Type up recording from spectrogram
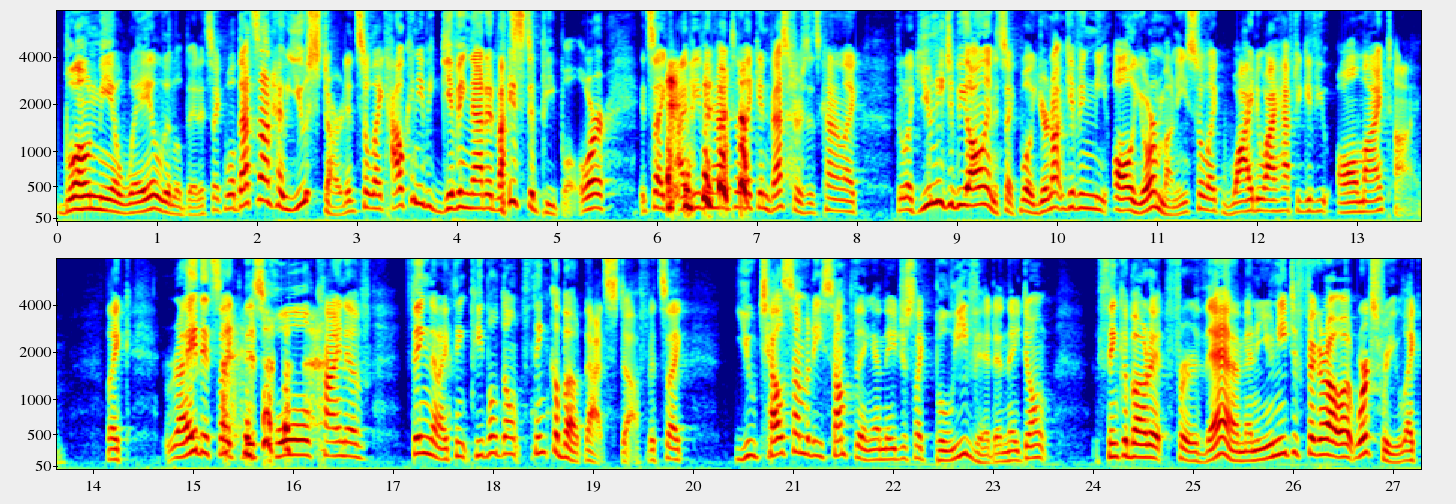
blown me away a little bit. It's like, well, that's not how you started. So like, how can you be giving that advice to people? Or it's like, I've even had to like investors. It's kind of like, they're like, you need to be all in. It's like, well, you're not giving me all your money. So like, why do I have to give you all my time? Like, right? It's like this whole kind of thing that I think people don't think about that stuff. It's like you tell somebody something and they just like believe it and they don't think about it for them and you need to figure out what works for you. Like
